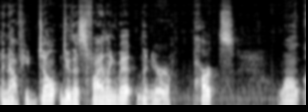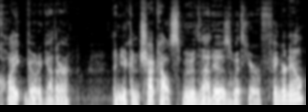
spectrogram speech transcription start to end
And now, if you don't do this filing bit, then your parts won't quite go together. And you can check how smooth that is with your fingernail.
